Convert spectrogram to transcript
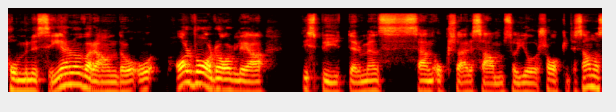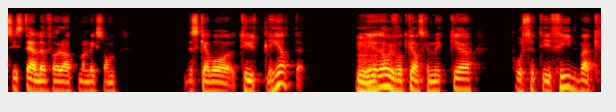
kommunicerar med varandra och har vardagliga dispyter men sen också är sams och gör saker tillsammans istället för att man liksom det ska vara tydligheter. Mm. Det, det, har vi fått ganska mycket positiv feedback.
